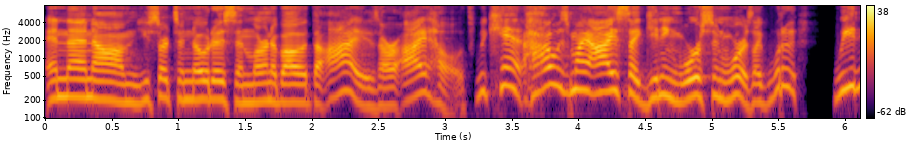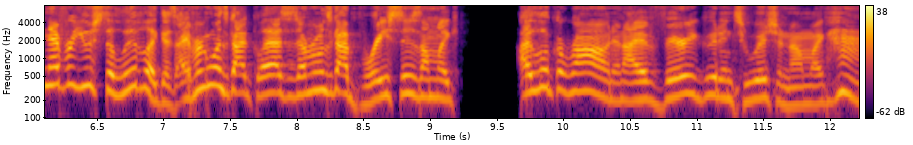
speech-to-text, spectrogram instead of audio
And then um, you start to notice and learn about the eyes, our eye health. We can't. How is my eyesight getting worse and worse? Like, what? We never used to live like this. Everyone's got glasses. Everyone's got braces. I'm like, I look around and I have very good intuition. I'm like, hmm,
